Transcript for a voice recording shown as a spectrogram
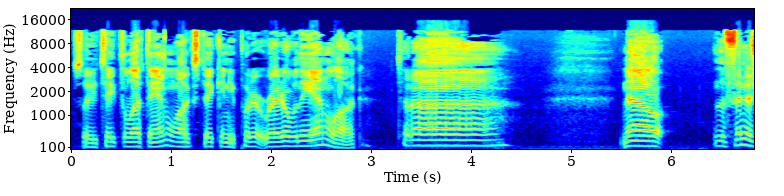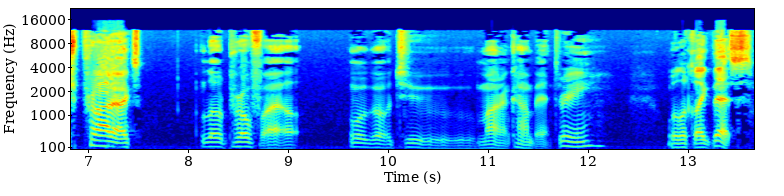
So you take the left analog stick and you put it right over the analog. Ta-da! Now, the finished product, load profile, we'll go to Modern Combat 3, will look like this.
